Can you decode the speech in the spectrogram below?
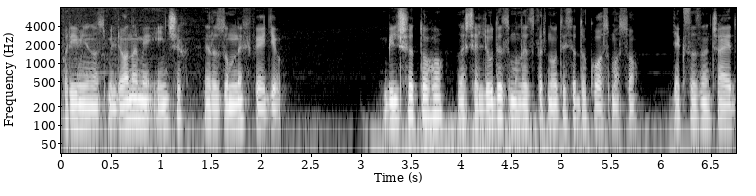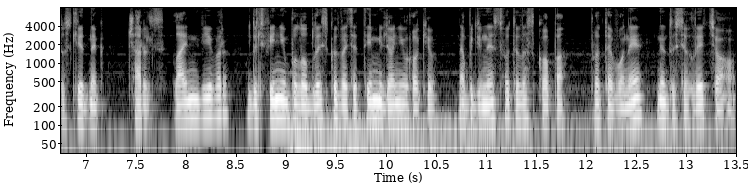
порівняно з мільйонами інших нерозумних видів. Більше того, лише люди змогли звернутися до космосу. Як зазначає дослідник Чарльз Лайнвівер, у дельфінів було близько 20 мільйонів років на будівництво телескопа, проте вони не досягли цього.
